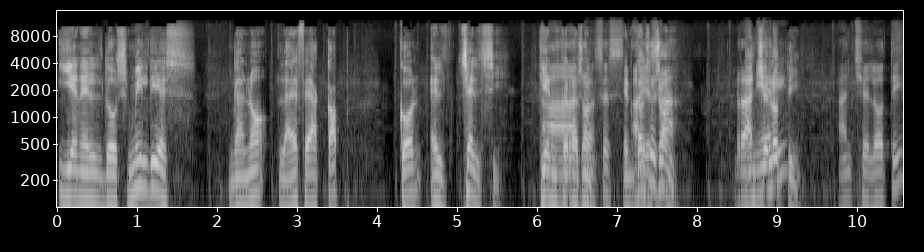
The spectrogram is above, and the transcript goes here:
y en el 2010 ganó la FA Cup con el Chelsea. Tiene Ah, razón. Entonces, Entonces son Ranieri, Ancelotti, Ancelotti,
